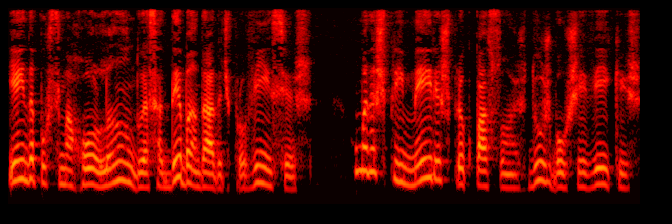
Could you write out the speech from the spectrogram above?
e ainda por cima rolando essa debandada de províncias, uma das primeiras preocupações dos bolcheviques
